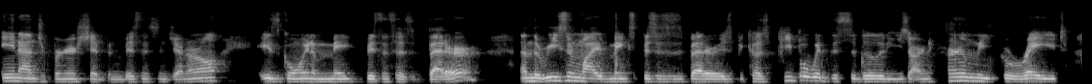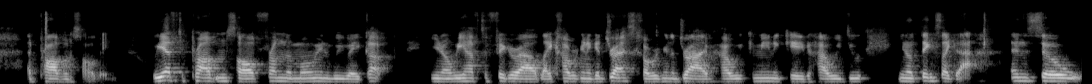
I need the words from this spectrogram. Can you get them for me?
in entrepreneurship and business in general is going to make businesses better. And the reason why it makes businesses better is because people with disabilities are inherently great at problem solving. We have to problem solve from the moment we wake up you know we have to figure out like how we're going to get dressed how we're going to drive how we communicate how we do you know things like that. And so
